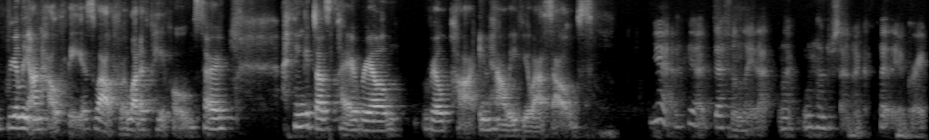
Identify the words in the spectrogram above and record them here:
really unhealthy as well for a lot of people. So i think it does play a real real part in how we view ourselves. Yeah yeah definitely. That like 100% i completely agree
